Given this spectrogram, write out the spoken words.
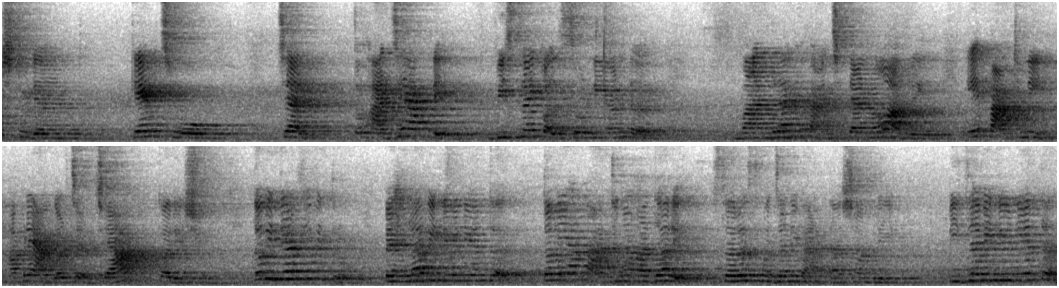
સ્ટુડન્ટ કેમ છો? ચાલો, તો આજે આપણે વિષય કલસોની અંદર વાંદરાને વાંચતા ન આવે એ પાઠની આપણે આગળ ચર્ચા કરીશું. તો વિદ્યાર્થી મિત્રો, પહેલા વિડીયોની અંદર તમે આ પાઠના આધારે સરસ મજાની વાર્તા સાંભળી. બીજા વિડીયોની અંદર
